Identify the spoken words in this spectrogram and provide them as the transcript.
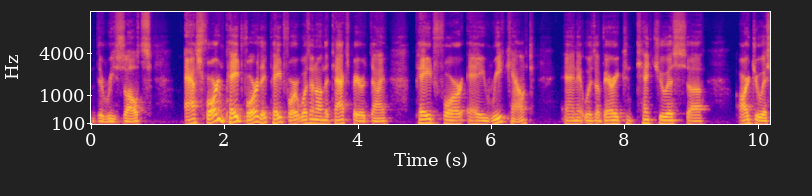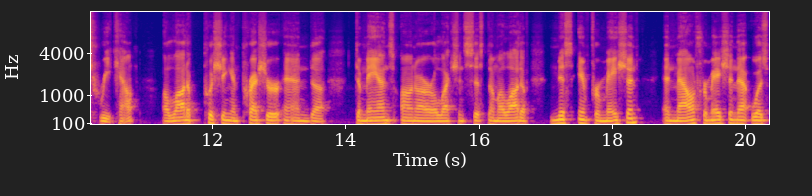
the results asked for and paid for. They paid for it, wasn't on the taxpayer's dime, paid for a recount. And it was a very contentious, uh, arduous recount. A lot of pushing and pressure and uh, demands on our election system, a lot of misinformation and malinformation that was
